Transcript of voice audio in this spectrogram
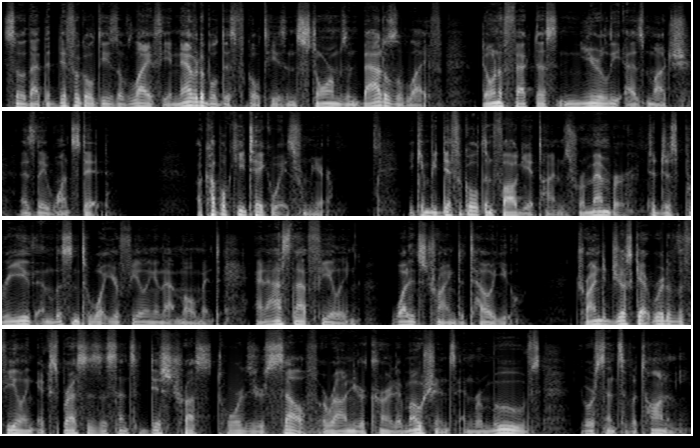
so that the difficulties of life, the inevitable difficulties and storms and battles of life, don't affect us nearly as much as they once did. A couple key takeaways from here. It can be difficult and foggy at times. Remember to just breathe and listen to what you're feeling in that moment and ask that feeling what it's trying to tell you. Trying to just get rid of the feeling expresses a sense of distrust towards yourself around your current emotions and removes your sense of autonomy.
